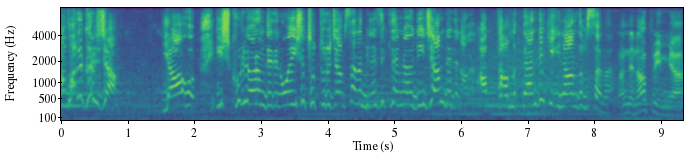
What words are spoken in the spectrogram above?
Kafanı kıracağım. Yahu iş kuruyorum dedin, o işi tutturacağım sana, bileziklerini ödeyeceğim dedin. Aptallık bende ki inandım sana. Anne ne yapayım ya?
